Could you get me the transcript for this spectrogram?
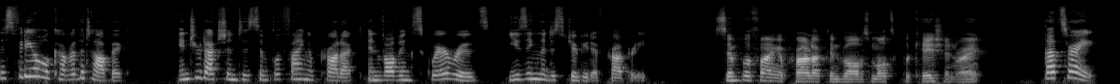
This video will cover the topic, Introduction to Simplifying a Product Involving Square Roots Using the Distributive Property. Simplifying a product involves multiplication, right? That's right.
